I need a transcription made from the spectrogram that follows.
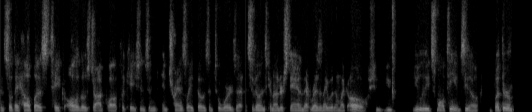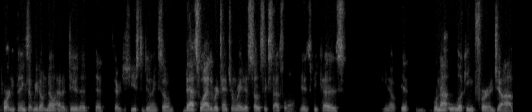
And so they help us take all of those job qualifications and, and translate those into words that civilians can understand that resonate with them like oh you you lead small teams you know but there are important things that we don't know how to do that that they're just used to doing. So that's why the retention rate is so successful is because you know it, we're not looking for a job.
